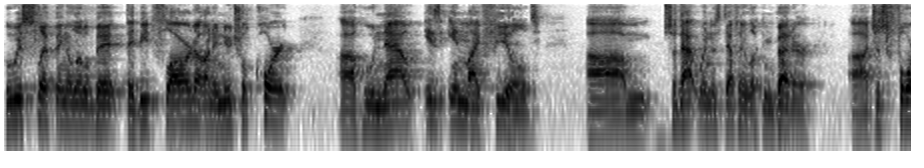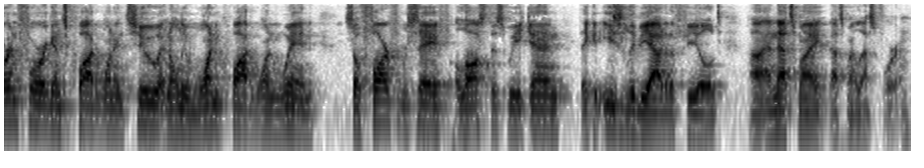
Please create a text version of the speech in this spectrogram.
who is slipping a little bit. They beat Florida on a neutral court, uh, who now is in my field. Um, so that win is definitely looking better. Uh, just four and four against quad one and two, and only one quad one win. So far from safe. A loss this weekend, they could easily be out of the field, uh, and that's my that's my last four in.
